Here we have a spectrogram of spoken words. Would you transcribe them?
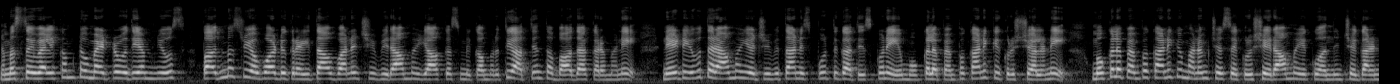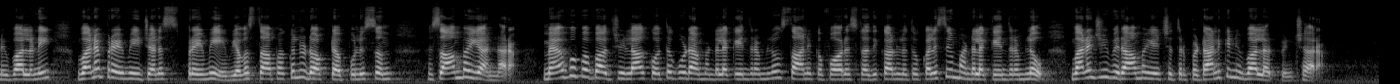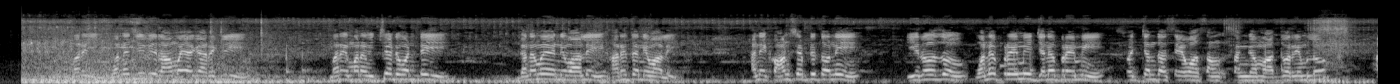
నమస్తే welcome to metro Udayam news. Padmashri award గ్రహీత వనజీవి రామయ్య ఆకస్మిక మృతి అత్యంత బాధాకరమని నేటి యువత రామయ్య జీవితాన్ని స్ఫూర్తిగా తీసుకుని మొక్కల పెంపకానికి కృషి చేయాలని మొక్కల పెంపకానికి మనం చేసే కృషి రామయ్యకు అందించే గణనివ్వాలని వనప్రేమి జనప్రేమి వ్యవస్థాపకులు డాక్టర్ పులుసం సాంబయ్య అన్నారు. మహబూబాబాద్ జిల్లా కొత్తగూడ మండల కేంద్రంలో స్థానిక ఫారెస్ట్ అధికారులతో కలిసి మండల కేంద్రంలో వనజీవి రామయ్య చిత్రపటానికి నివాళులర్పించారు. మరి వనజీవి రామయ్య గారికి మరి మనం ఇచ్చేటువంటి ఘనమైన నివాళి హరిత నివాళి అనే కాన్సెప్ట్తోని ఈరోజు వనప్రేమి జనప్రేమి స్వచ్ఛంద సేవా సం- సంఘం ఆధ్వర్యంలో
